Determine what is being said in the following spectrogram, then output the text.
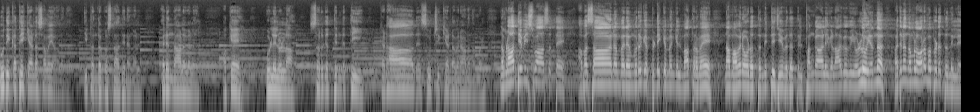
ഊതി കത്തിക്കേണ്ട സമയമാണത്. ഈ പെന്തക്കൊസ്താ ദിനങ്ങൾ വരുന്ന നാളുകൾ ഒക്കെ ഉള്ളിലുള്ള സ്വർഗത്തിന്റെ തീ കെടാതെ സൂക്ഷിക്കേണ്ടവരാണ് നമ്മൾ. നമ്മുടെ ആദ്യ വിശ്വാസത്തെ അവസാനം വരെ മുറുകെ പിടിക്കുമെങ്കിൽ മാത്രമേ നാം അവനോടൊത്ത് നിത്യജീവിതത്തിൽ പങ്കാളികളാകുകയുള്ളൂ എന്ന് വചനം നമ്മൾ ഓർമ്മപ്പെടുത്തുന്നില്ലേ?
